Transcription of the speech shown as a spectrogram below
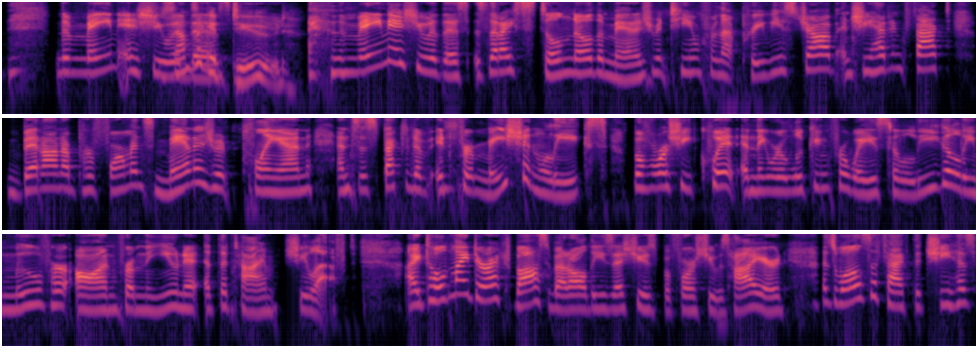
the main issue with Sounds this, like a dude. the main issue with this is that I still know the management team from that previous job, and she had in fact been on a performance management plan and suspected of information leaks before she quit, and they were looking for ways to legally move her on from the unit at the time she left. I told my direct boss about all these issues before she was hired, as well as the fact that she has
